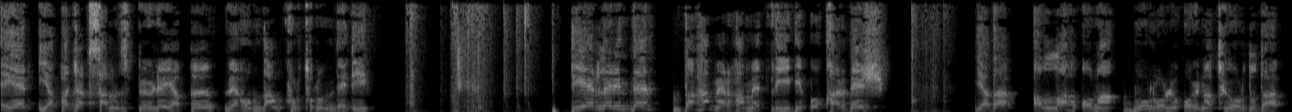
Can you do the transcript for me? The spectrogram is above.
Eğer yapacaksanız böyle yapın ve ondan kurtulun dedi. Diğerlerinden daha merhametliydi o kardeş ya da Allah ona bu rolü oynatıyordu da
